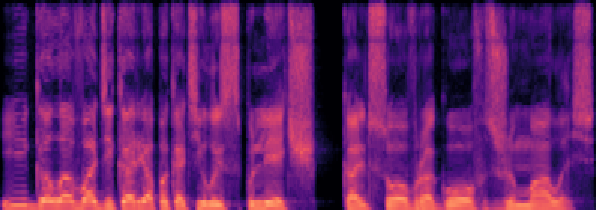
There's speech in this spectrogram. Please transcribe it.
и голова дикаря покатилась с плеч. Кольцо врагов сжималось.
